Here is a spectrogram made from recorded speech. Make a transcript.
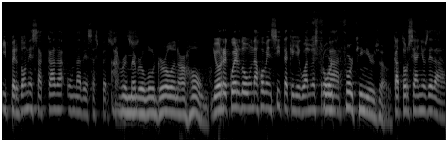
y perdones a cada una de esas I personas. remember a little girl in our home, Yo recuerdo una jovencita que llegó a nuestro four- hogar, 14 years old. 14 años de edad,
